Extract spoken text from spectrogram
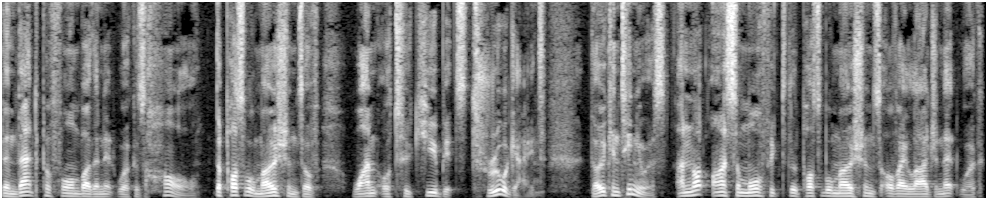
than that performed by the network as a whole. The possible motions of one or two qubits through a gate though continuous, are not isomorphic to the possible motions of a larger network,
